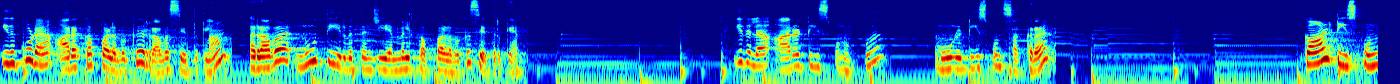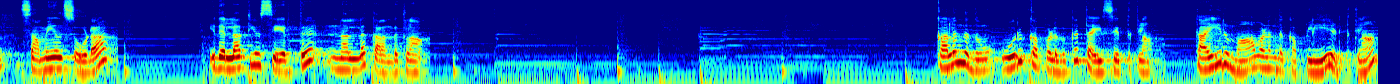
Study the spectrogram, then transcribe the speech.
இது கூட அரை கப் அளவுக்கு ரவை சேர்த்துக்கலாம். ரவை நூற்றி இருபத்தஞ்சி எம்எல் கப் அளவுக்கு சேர்த்துருக்கேன். இதில் அரை டீஸ்பூன் உப்பு மூணு டீஸ்பூன் சர்க்கரை கால் டீஸ்பூன் சமையல் சோடா. இது எல்லாத்தையும் சேர்த்து நல்லா கலந்துக்கலாம். கலந்ததும் ஒரு கப் அளவுக்கு தயிர் சேர்த்துக்கலாம். தயிர் மாவளந்த கப்லேயே எடுத்துக்கலாம்.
